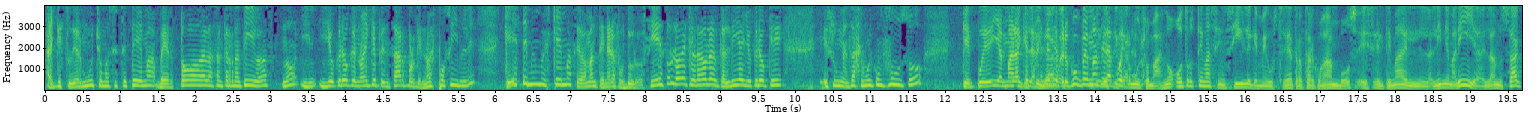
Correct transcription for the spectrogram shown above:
hay que estudiar mucho más este tema, ver todas las alternativas, ¿no? Y, y yo creo que no hay que pensar, porque no es posible, que este mismo esquema se va a mantener a futuro. Si eso lo ha declarado la alcaldía, yo creo que es un mensaje muy confuso que puede llamar a que la gente se preocupe más de la cuenta. ¿no? mucho más, ¿no? Otro tema sensible que me gustaría tratar con ambos es el tema de la línea amarilla, el AMSAC,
